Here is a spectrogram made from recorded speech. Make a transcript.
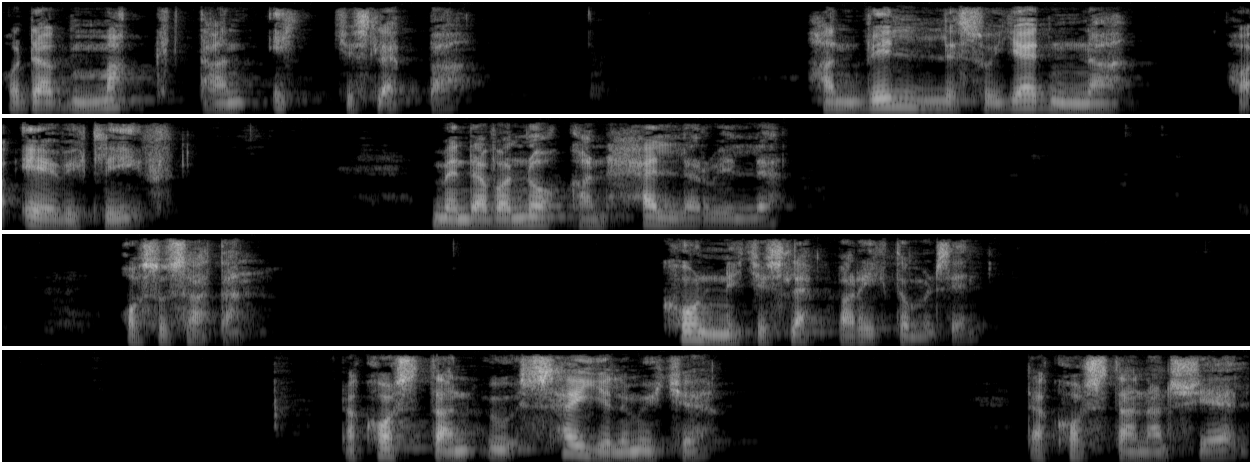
Og det makta han ikke slippe. Han ville så gjerne ha evig liv, men det var noe han heller ville. Og så satt han. Kunne ikke slippe rikdommen sin. Det kosta han useielig mye. Det kosta han hans sjel.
